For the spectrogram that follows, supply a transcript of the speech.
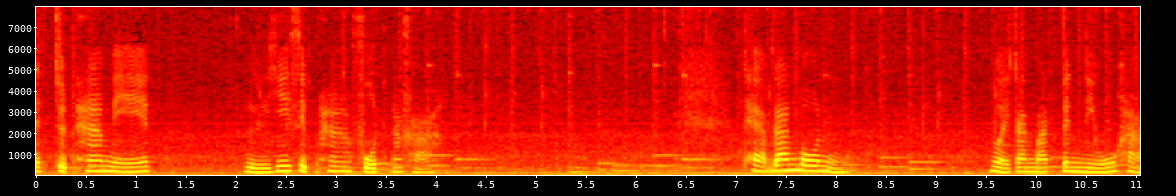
7.5 เมตร หรือ 25 ฟุตนะคะ แถบด้านบน หน่วยการวัดเป็นนิ้วค่ะ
